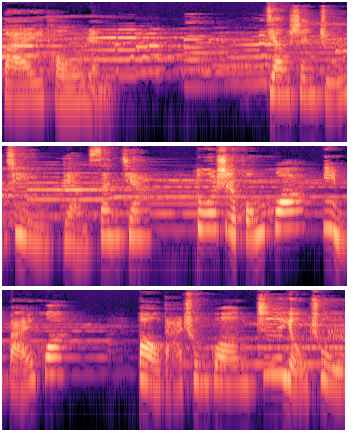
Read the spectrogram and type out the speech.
白头人。江深竹径两三家，多是红花映白花。报答春光知有处，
